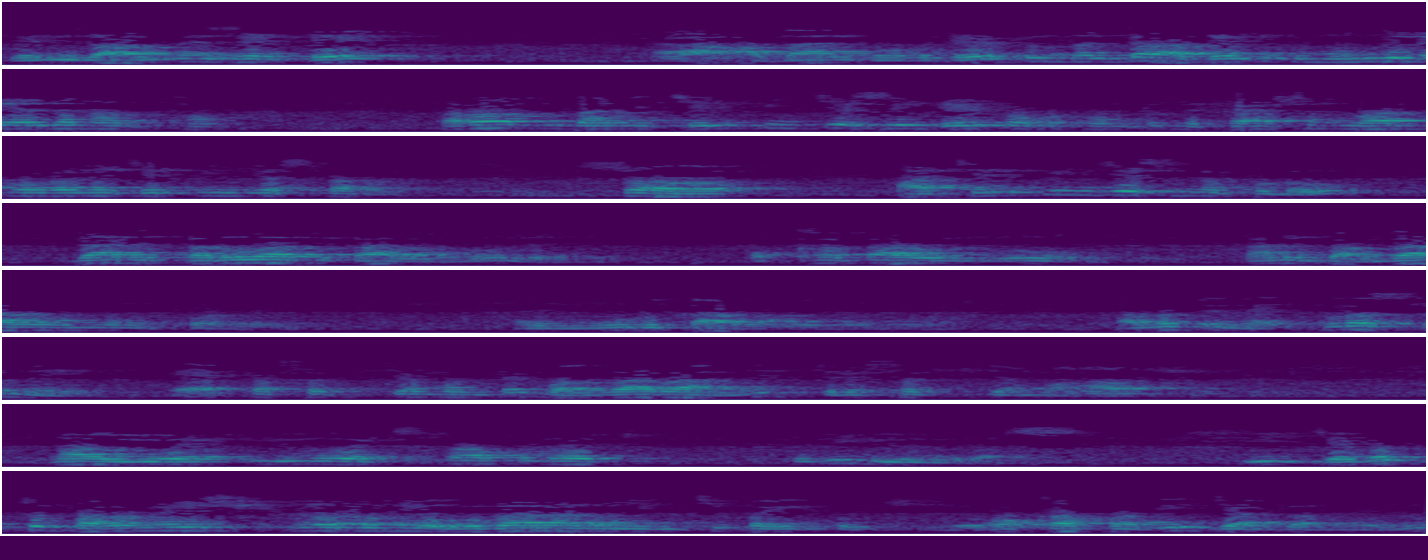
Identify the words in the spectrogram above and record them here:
దీనికి ఆల్వేసే ఆల్వేస్ ఏ డేట్ దానికి ఒక డేట్ ఉందంటే ఆ డేట్కి ముందు లేదని అర్థం. తర్వాత దాన్ని చెరిపించేసి డేట్ ఒకటి ఉంటుంది. ఫ్యాషన్ మార్పులోనే చెరిపించేస్తారు. సో ఆ చెరిపించేసినప్పుడు దాని తరువాతి కాలంలో లేదు. ఒక్క కాలంలో కానీ బంగారం ఉందనుకోండి అది మూడు కాలాల్లో కాబట్టి నెక్లెస్ని ఏకసత్యం అంటే బంగారాన్ని త్రిసత్యం అనాల్సి ఉంటుంది నా you extrapolate to the universe ఈ జగత్తు పరమేశ్వరుని ఉదాహరణ నుంచి పైకి వచ్చింది. ఒక పది జగములు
